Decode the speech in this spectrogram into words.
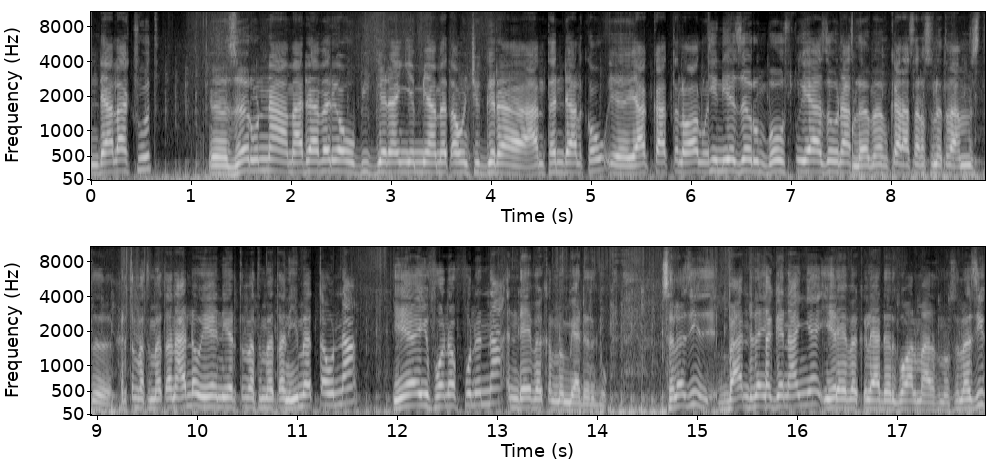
እንዳላችሁት ዘሩና ማዳበሪያው ቢገናኝ የሚያመጣውን ችግር አንተ እንዳልከው ያቃጥለዋል። ይህን የዘሩን በውስጡ የያዘውን ለመብቀል 13.5 እርጥበት መጠን አለው። ይህን የእርጥበት መጠን ይመጣውና ይሄ ይፎነፉንና እንዳይበቅል ነው የሚያደርገው። ስለዚህ በአንድ ላይ ተገናኘ እንዳይበቅል ያደርገዋል ማለት ነው። ስለዚህ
